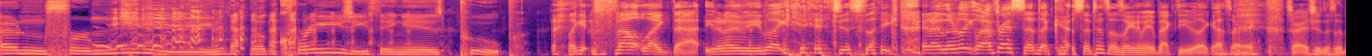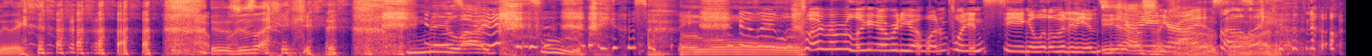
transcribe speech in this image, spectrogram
and for me, the crazy thing is poop. Like it felt like that, you know what I mean? Like it just like, and I literally after I said that sentence, I was like, anyway, back to you. Like, oh, sorry, sorry, I shouldn't have said anything. it was just like me like food. Hello. Oh. I remember looking over to you at one point and seeing a little bit of the insecurity Yeah, I was in your oh, eyes. I was like, God.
